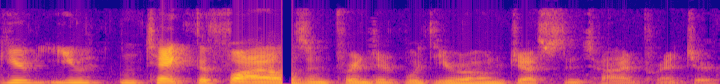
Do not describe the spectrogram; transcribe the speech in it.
you, you can take the files and print it with your own just-in-time printer.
